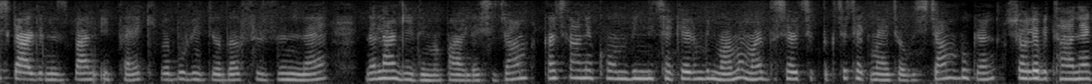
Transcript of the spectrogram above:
hoş geldiniz. Ben İpek ve bu videoda sizinle neler giydiğimi paylaşacağım. Kaç tane kombinli çekerim bilmiyorum ama dışarı çıktıkça çekmeye çalışacağım. Bugün şöyle bir tane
